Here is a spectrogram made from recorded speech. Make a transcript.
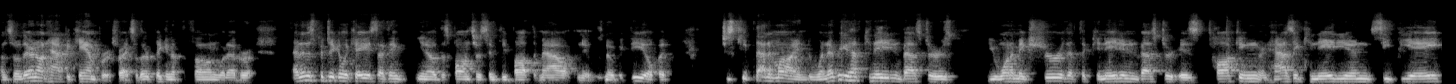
And so they're not happy campers, right? So they're picking up the phone, whatever. And in this particular case, I think, you know, the sponsor simply bought them out and it was no big deal. But just keep that in mind. Whenever you have Canadian investors, you want to make sure that the Canadian investor is talking and has a Canadian CPA.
